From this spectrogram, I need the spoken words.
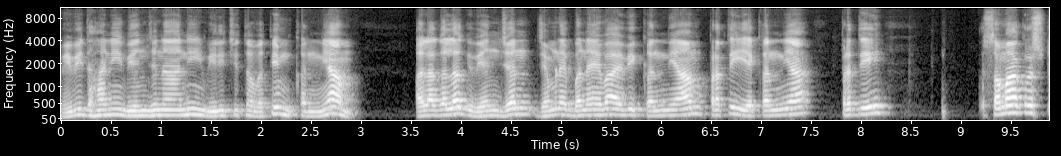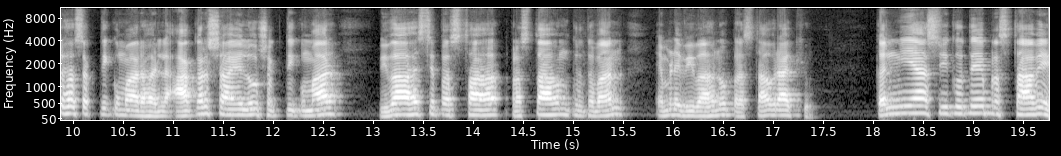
વિવિધાની વ્યંજનાની વિરિચિતવતીમ કન્યામ અલગ અલગ વ્યંજન જેમણે બનાવ્યા એવી કન્યામ પ્રતિ એ કન્યા પ્રતિ સમાકૃષ્ટ શક્તિકુમાર એટલે આકર્ષાયેલો શક્તિકુમાર વિવાહસ્ય પ્રસ્તાવમ કૃતવાન એમણે વિવાહનો પ્રસ્તાવ રાખ્યો. કન્યા સ્વીકૃતે પ્રસ્તાવે.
